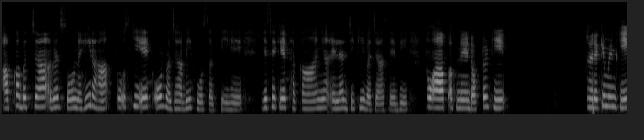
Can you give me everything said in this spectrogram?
आपका बच्चा अगर सो नहीं रहा तो उसकी एक और वजह भी हो सकती है, जैसे कि थकान या एलर्जी की वजह से भी। तो आप अपने डॉक्टर की रेकमेंड की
